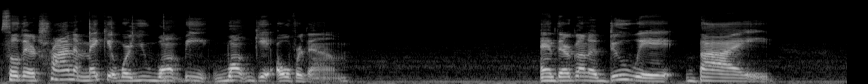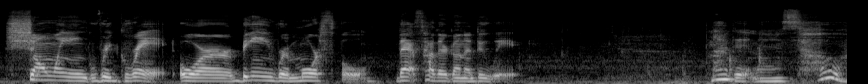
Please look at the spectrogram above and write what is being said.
So they're trying to make it where you won't be won't get over them And they're going to do it by showing regret or being remorseful. That's how they're going to do it. My goodness. Oh.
